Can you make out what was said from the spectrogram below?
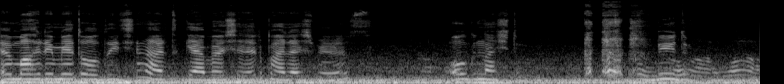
e, mahremiyet olduğu için artık yani böyle şeyleri paylaşmıyoruz. Olgunlaştım. Büyüdüm. Wow, wow.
